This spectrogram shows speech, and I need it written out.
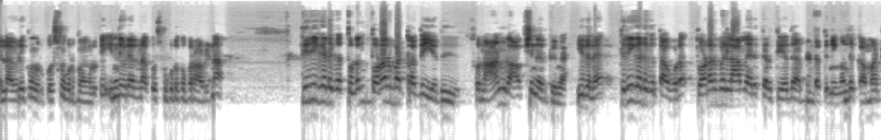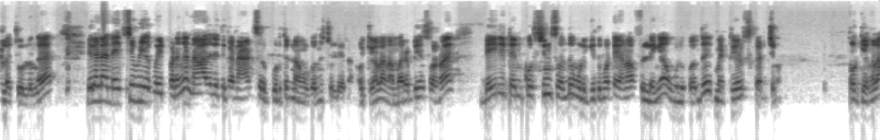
எல்லா வீடியோக்கும் ஒரு கொஸ்டின் கொடுப்போம் உங்களுக்கு. இந்த வீடியோவில் என்ன கொஸ்டின் கொடுக்க போறோம் அப்படின்னா திரிகடுகத்துடன் தொடர்பற்றது எது? ஸோ நான்கு ஆப்ஷன் இருக்குங்க. இதுல திரிகடுகத்தா கூட தொடர்பில்லாம இருக்கிறது எது அப்படின்றது நீங்க வந்து கமெண்ட்ல சொல்லுங்க. இல்லைன்னா நெக்ஸ்ட் வீடியோக்கு வெயிட் பண்ணுங்க. நான் அதில் இதுக்கான ஆன்சர் கொடுத்துட்டு நான் உங்களுக்கு வந்து சொல்லிடுறேன். ஓகேங்களா நான் மறுபடியும் சொல்றேன். டெய்லி டென் கொஸ்டின்ஸ் வந்து உங்களுக்கு இது மட்டும் எனாஃப் இல்லைங்க. உங்களுக்கு வந்து மெட்டீரியல்ஸ் கிடைச்சிடும் ஓகேங்களா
